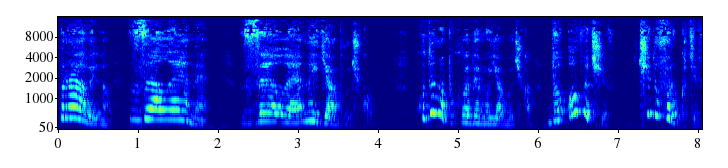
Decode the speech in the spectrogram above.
Правильно, зелене. Зелене яблучко. Куди ми покладемо яблучка? До овочів чи до фруктів?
